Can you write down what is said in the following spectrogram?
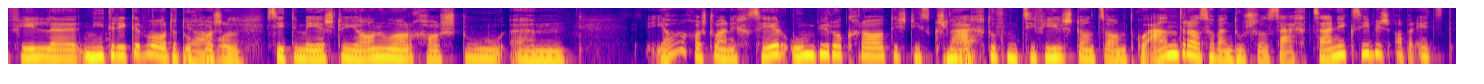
viel äh, niedriger geworden. Du kannst, seit dem 1. Januar kannst du ähm, ja, kannst du eigentlich sehr unbürokratisch dein Geschlecht ja. auf dem Zivilstandsamt ändern, also wenn du schon 16 bist, aber jetzt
